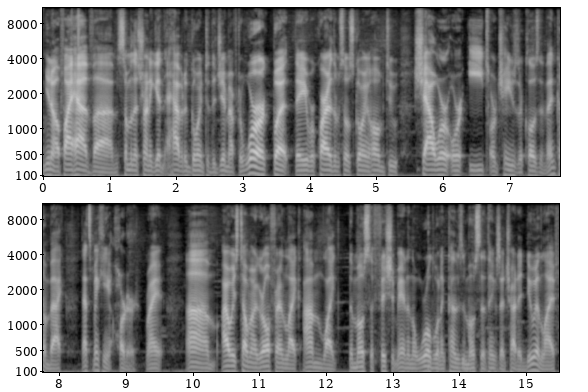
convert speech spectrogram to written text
you know, if I have um, someone that's trying to get in the habit of going to the gym after work, but they require themselves going home to shower or eat or change their clothes and then come back, that's making it harder, right? Um, I always tell my girlfriend like I'm like the most efficient man in the world when it comes to most of the things I try to do in life.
